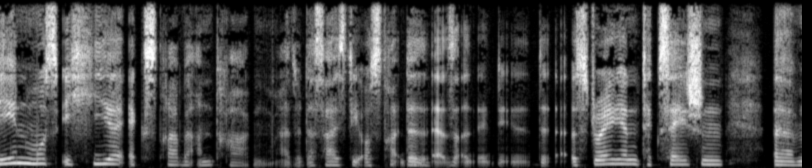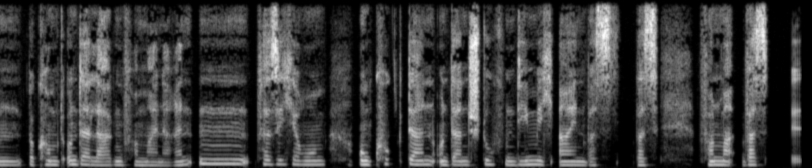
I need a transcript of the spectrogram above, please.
den muss ich hier extra beantragen. Also das heißt, die, Austra de, also die, die Australian Taxation ähm, bekommt Unterlagen von meiner Rentenversicherung und guckt dann und dann stufen die mich ein, was was von was äh,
